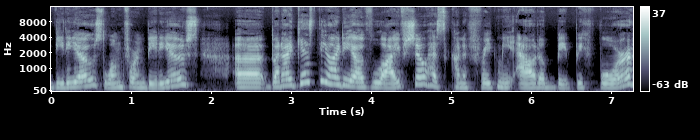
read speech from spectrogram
videos, long form videos. Uh, but I guess the idea of live show has kind of freaked me out a bit before.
